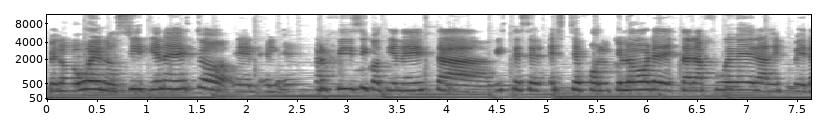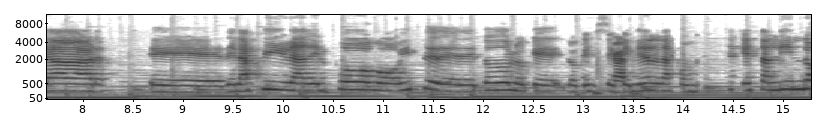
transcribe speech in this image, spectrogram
Pero bueno, sí, tiene esto, el, el, físico tiene esta, viste, ese, folclore de estar afuera, de esperar, eh, de la fila, del pogo, viste, de, todo lo que, lo que se genera en las convenciones, que es tan lindo.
